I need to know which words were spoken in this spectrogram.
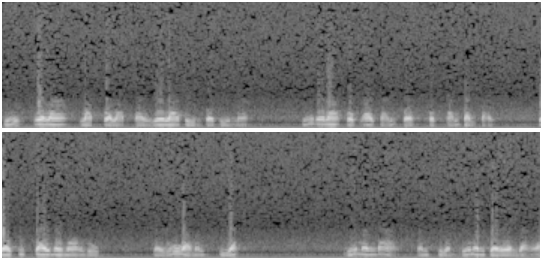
ถึงเวลาหลับก็หลับไป เวลาตื่นก็ตื่นมาถึงเวลาขบอาฉันก็ขบฉันกันไปแต่จิตใจไม่มองดูไม่รู้ว่ามันเสีย หรือมันได้มันเสื่อมหรือมันเจริญอย่างไร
